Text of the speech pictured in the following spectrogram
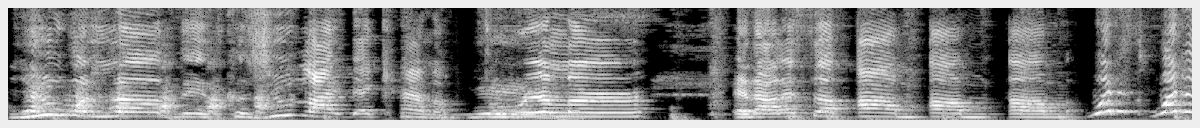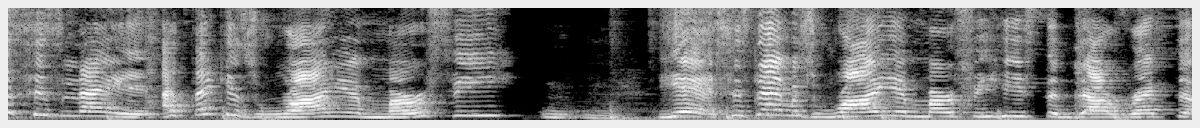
You would love this because you like that kind of Yes. thriller and all that stuff. Um, um, um. What is what is his name? I think it's Ryan Murphy. Mm-mm. Yes, his name is Ryan Murphy. He's the director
